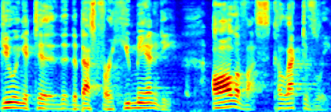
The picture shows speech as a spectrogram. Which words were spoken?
doing it to the, the best for humanity, all of us collectively.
